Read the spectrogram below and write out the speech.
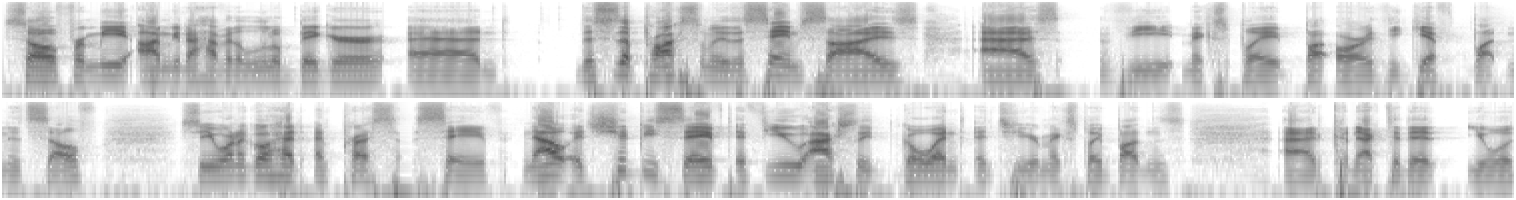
So for me, I'm going to have it a little bigger, and this is approximately the same size as the Mixplay but or the GIF button itself. So you want to go ahead and press save. Now it should be saved if you actually go in, into your mix play buttons and connected it, you will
